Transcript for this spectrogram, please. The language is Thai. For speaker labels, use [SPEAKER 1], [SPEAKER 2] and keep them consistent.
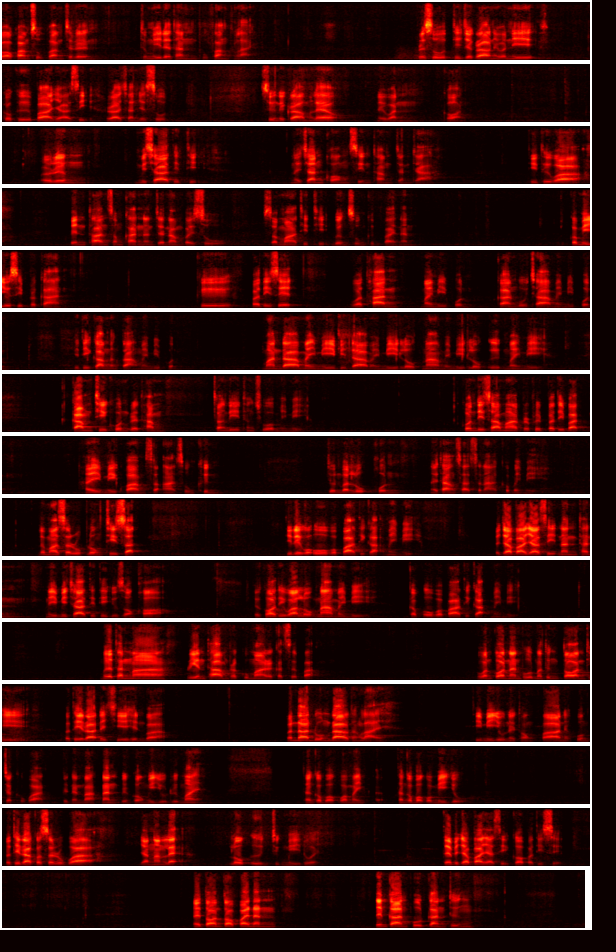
[SPEAKER 1] ขอความสุขความเจริญจงมีแด่ท่านผู้ฟังทั้งหลาย พระสูตรที่จะกล่าวในวันนี้ก็คือปายาสิราชัญยสูตร ซึ่งได้กล่าวมาแล้วในวันก่อน เรื่องมิจฉาทิฏฐิในชั้นของศีลธรรมจัญญาที่ถือว่าเป็นฐานสำคัญอันจะนำไปสู่สัมมาทิฏฐิเบื้องสูงขึ้นไปนั้น ก็มีอยู่สิบประการ คือปฏิเสธว่าทานไม่มีผล การบูชาไม่มีผล พิธีกรรมต่างๆ ไม่มีผล มารดาไม่มีบิดาไม่มีโลกหน้าไม่มีโลกอื่นไม่มี กรรมที่คนกระทำทั้งดีทั้งชั่วไม่มี คนที่สามารถประพฤติปฏิบัติ ให้มีความสะอาดสูงขึ้น จนบรรลุผล ในทางศาสนาก็ไม่มี แล้วมาสรุปลงที่สัตว์ ที่เรียกว่าโอปปาติกะไม่มี พระเจ้าปายาสินั้นท่านมีมิจฉาทิฏฐิอยู่สองข้อคือข้อที่ว่าโลกหน้าไม่มีกับโอปปาติกะไม่มี เมื่อท่านมาเรียนถามพระกุมารกัสสปะ วันก่อนนั้นพูดมาถึงตอนที่พระเถระได้ชี้เห็นว่า บรรดาดวงดาวทั้งหลาย ที่มีอยู่ในท้องฟ้าในห้วงจักรวาลเป็นนั้นมากนั้น เป็นของมีอยู่หรือไม่ ท่านก็บอกว่าไม่ท่านก็บอกว่ามีอยู่พระเถระก็สรุปว่าอย่างนั้นแหละโลกอื่นจึงมีด้วย แต่พระเจ้าปายาสิก็ปฏิเสธ ในตอนต่อไปนั้นเป็นการพูดกันถึง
